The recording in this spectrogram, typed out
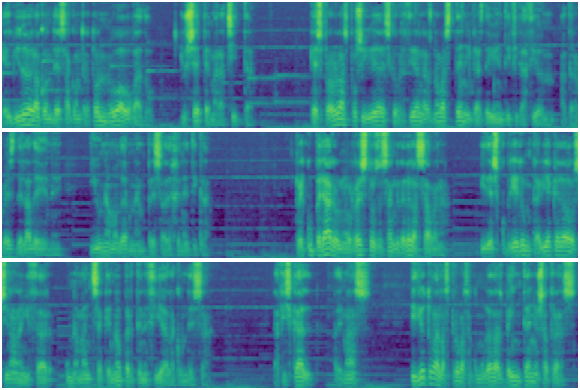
El viudo de la condesa contrató un nuevo abogado, Giuseppe Marachita, que exploró las posibilidades que ofrecían las nuevas técnicas de identificación a través del ADN y una moderna empresa de genética. Recuperaron los restos de sangre de la sábana y descubrieron que había quedado sin analizar una mancha que no pertenecía a la condesa. La fiscal, además, pidió todas las pruebas acumuladas 20 años atrás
